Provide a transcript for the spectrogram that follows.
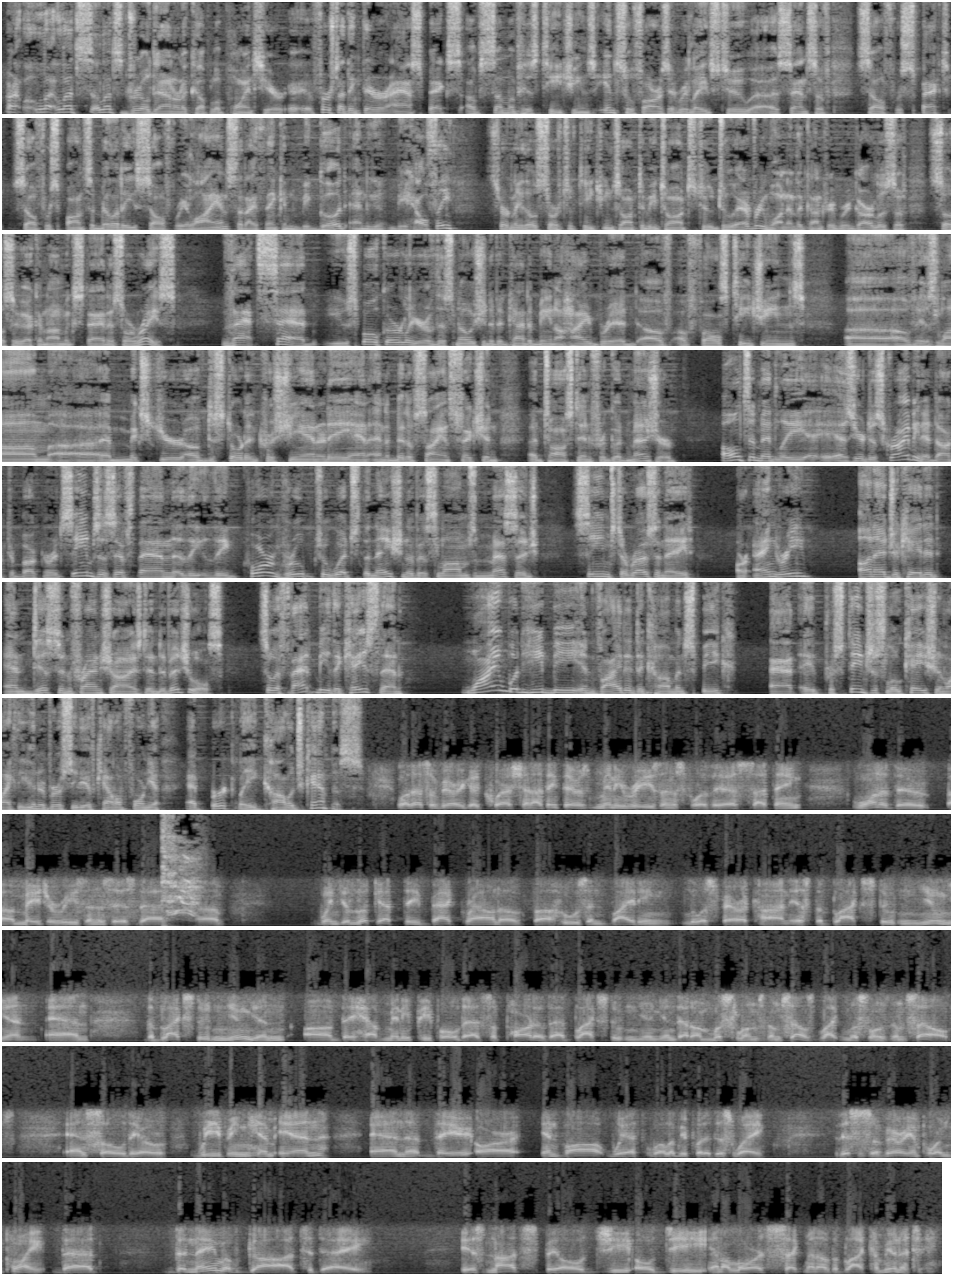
All right, let, let's let's drill down on a couple of points here. Uh, first, I think there are aspects of some of his teachings, insofar as it relates to a sense of self-respect, self-responsibility, self-reliance, that I think can be good and be healthy. Certainly, those sorts of teachings ought to be taught to to everyone in the country, regardless of socioeconomic status or race. That said, you spoke earlier of this notion of it kind of being a hybrid of, of false teachings, uh, of Islam, uh, a mixture of distorted Christianity, and, and a bit of science fiction uh, tossed in for good measure. ultimately, as you're describing it, Dr. Buckner, it seems as if then the, the core group to which the Nation of Islam's message seems to resonate are angry, uneducated, and disenfranchised individuals. So, if that be the case, then why would he be invited to come and speak at a prestigious location like the University of California at Berkeley College campus? Well, that's a very good question. I think there's many reasons for this. I think one of the uh, major reasons is that uh, when you look at the background of uh, who's inviting Louis Farrakhan, it's the Black Student Union, and the Black Student Union, uh, they have many people that's a part of that Black Student Union that are Muslims themselves, Black Muslims themselves, and so they're weaving him in, and they are involved with. Well, let me put it this way this is a very important point that the name of God today is not spelled G O D in a large segment of the black community.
